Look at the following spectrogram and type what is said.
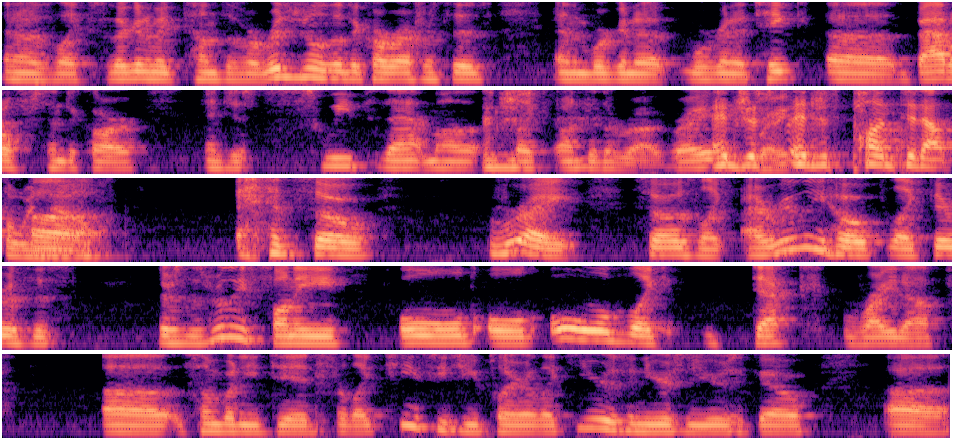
And I was like, so they're gonna make tons of original Zendikar references, and we're gonna we're gonna take uh, Battle for Zendikar and just sweep that mo- And just- like under the rug, right? And just Right. and just punt it out the window. Uh, and so right so i was like i really hope like there was this there's this really funny old old old like deck write up uh somebody did for like tcg player like years and years and years ago uh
